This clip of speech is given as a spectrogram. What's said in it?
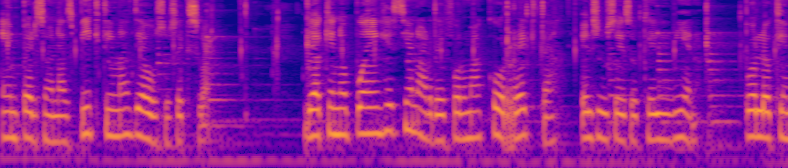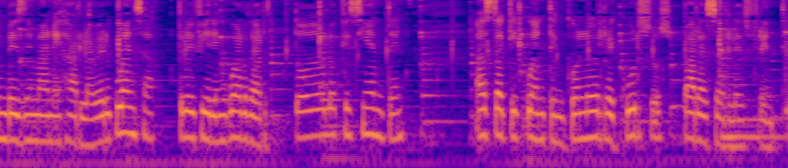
en personas víctimas de abuso sexual, ya que no pueden gestionar de forma correcta el suceso que vivieron, por lo que en vez de manejar la vergüenza, prefieren guardar todo lo que sienten hasta que cuenten con los recursos para hacerles frente.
